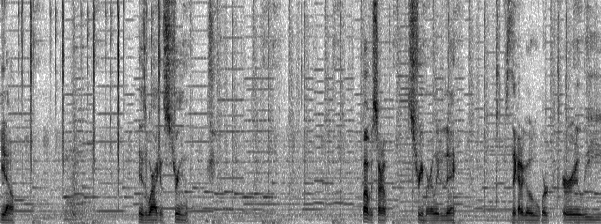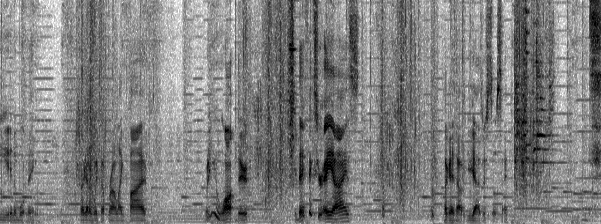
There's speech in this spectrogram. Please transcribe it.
you know is where I can stream. Probably start up stream early today. Since I gotta go work early in the morning. So I gotta wake up around like 5. What do you want, dude? Did they fix your AIs? Okay, no, you guys are still same.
